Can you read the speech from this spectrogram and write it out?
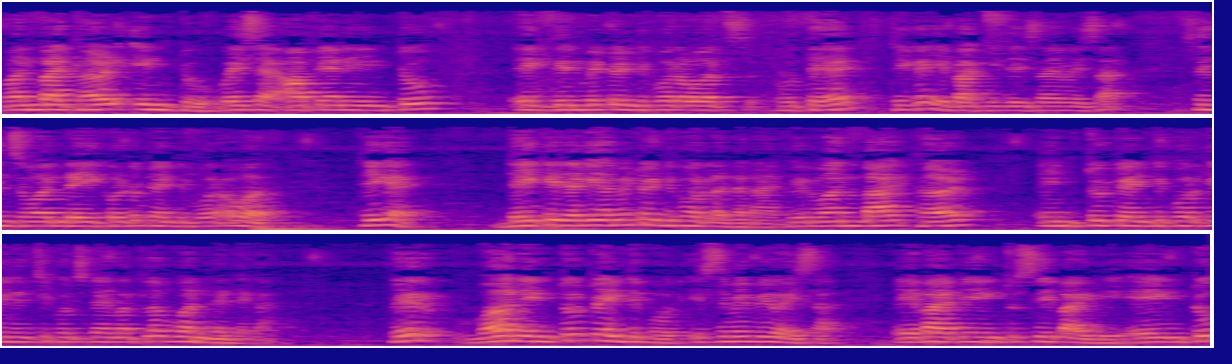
one by third into वैसा आप यानी इंटू एक दिन में ट्वेंटी फोर आवर्स होते हैं। ठीक है? ये बाकी जैसा है वैसा। Since one day equal to twenty four hour ठीक है? डे के जगह हमें ट्वेंटी फोर लगाना है। फिर one by third into twenty four के नीचे कुछ नहीं मतलब वन लेने का। फिर वन इंटू ट्वेंटी फोर इसमें भी वैसा। A by B into C by D A into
